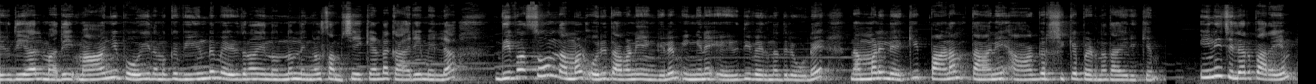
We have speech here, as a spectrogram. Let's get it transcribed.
എഴുതിയാൽ മതി. മാഞ്ഞു പോയി നമുക്ക് വീണ്ടും എഴുതണോ എന്നൊന്നും നിങ്ങൾ സംശയിക്കേണ്ട കാര്യമില്ല. ദിവസവും നമ്മൾ ഒരു തവണയെങ്കിലും ഇങ്ങനെ എഴുതി വരുന്നതിലൂടെ നമ്മളിലേക്ക് പണം താനെ ആകർഷിക്കപ്പെടുന്നതായിരിക്കും. ഇനി ചിലർ പറയും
